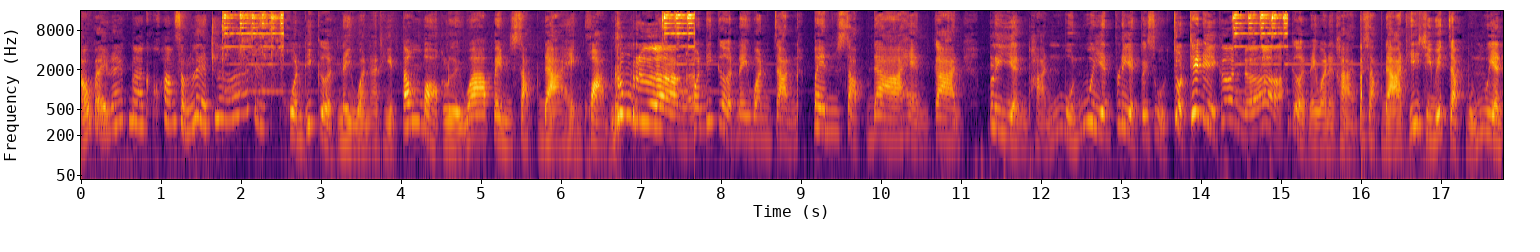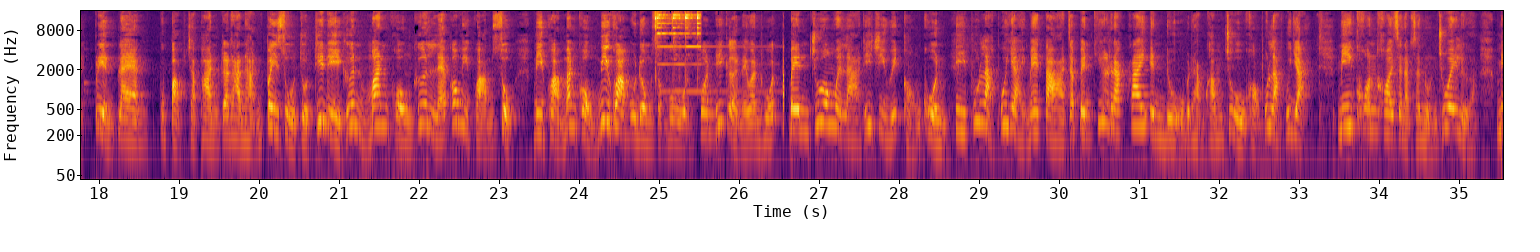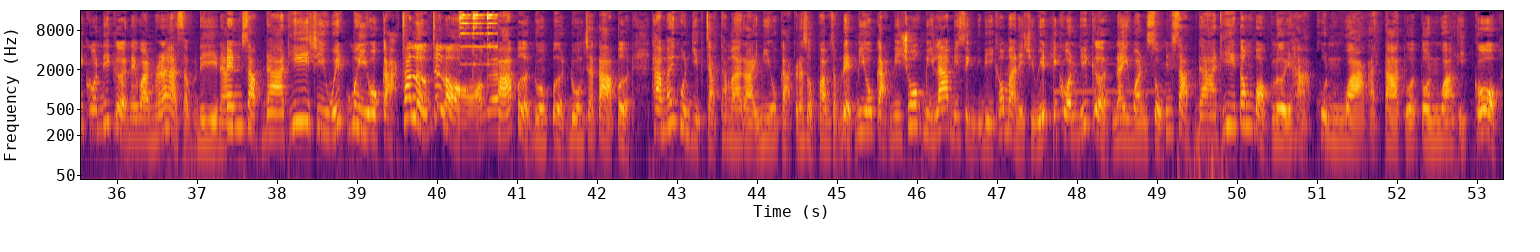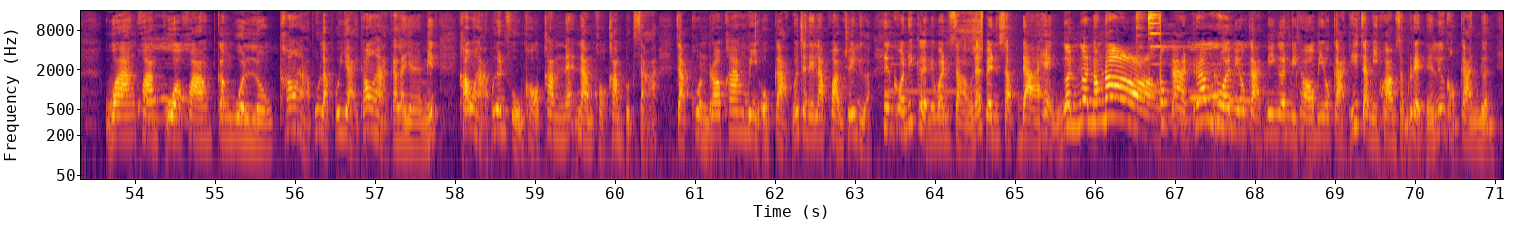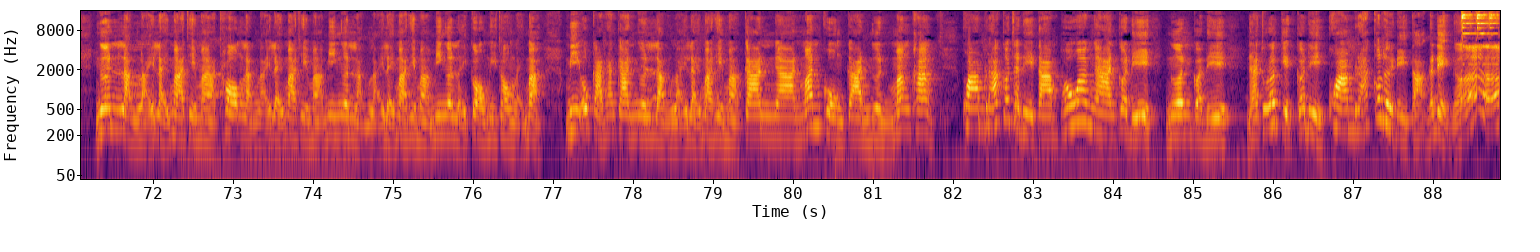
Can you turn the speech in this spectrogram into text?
าวใบแรกมาก็ความสำเร็จเลย คนที่เกิดในวันอาทิตย์ต้องบอกเลยว่าเป็นสัปดาห์แห่งความรุ่งเรือง คนที่เกิดในวันจันทร์เป็นสัปดาห์แห่งการเปลี่ยนผันหมุนเวียนเปลี่ยนไปสู่จุดที่ดีขึ้นเนอะที่เกิดในวันอังคารเป็นสัปดาห์ที่ชีวิตจับหมุนเวียนเปลี่ยนแปลงปุปรับฉับพลันกระทันหันไปสู่จุดที่ดีขึ้น มั่นคงขึ้น แล้วก็มีความสุข มีความมั่นคง มีความอุดมสมบูรณ์ คนที่เกิดในวันพุธเป็นช่วงเวลาที่ชีวิตของคุณ มีผู้หลักผู้ใหญ่เมตตาจะเป็นที่รักใคร่เอ็นดูอุปถัมภ์คำชูของผู้หลักผู้ใหญ่ มีคนคอยสนับสนุนช่วยเหลือ มีคนที่เกิดในวันพฤหัสบดีนะ เป็นสัปดาห์ที่ชีวิตมีโอกาสเฉลิมฉลองฟ้าเปิดดวงเปิดดวงชะตาเปิดทำให้คุณหยิบจับทำอะไรมีโอกาสประสบความสำเร็จ มีโอกาสมีโชคมีลาบมีสิ่งดีๆ เข้ามาในชีวิตมีคนที่เกิดในวันศุกร์เป็นสัปดาห์ที่ต้องบอกเลยหากคุณวางอัตราตัวตนวางอีโก้ วางความกลัวความกังวลลง เข้าหาผู้หลักผู้ใหญ่เข้าหากัลยาณมิตร เข้าหาเพื่อนฝูงขอคำแนะนำขอคำปรึกษา จากคนรอบข้างมีโอกาสว่าจะได้รับความช่วยเหลือหนึ่งคนที่เกิดในวันเสาร์นั้นเป็นสัปดาห์แห่งเงินเงินทองทองโอกาสร่ำรวยมีโอกาสมีเงินมีทองมีโอกาสที่จะมีความสำเร็จในเรื่องของการเงิน เงินหลั่งไหลไหลมาเทมา ทองหลั่งไหลไหลมาเทมา มีเงินหลั่งไหลไหลมาเทมา มีเงินไหลกองมีทองไหลมา มีโอกาสทางการเงินหลั่งไหลไหลมาเทมา การงานมั่นคงการเงินมั่งคั่ง ความรักก็จะดีตาม เพราะว่างานก็ดี เงินก็ดีนะธุรกิจก็ดี ความรักก็เลยดีตามนั่นเองเนอะ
